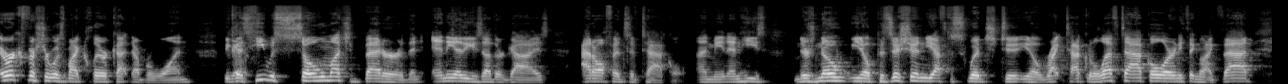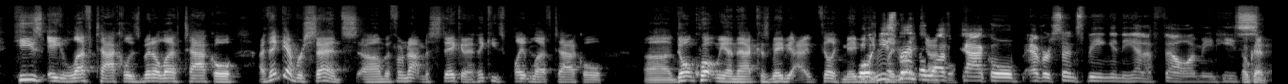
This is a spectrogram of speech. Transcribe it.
Eric Fisher was my clear cut number one because yes. he was so much better than any of these other guys at offensive tackle. I mean, and he's there's no you know position you have to switch to you know right tackle to left tackle or anything like that. He's a left tackle. He's been a left tackle I think ever since, um, if I'm not mistaken. I think he's played left tackle uh, don't quote me on that because maybe I feel like maybe well, he has been right the left tackle ever since being in the NFL. I mean, he's okay.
